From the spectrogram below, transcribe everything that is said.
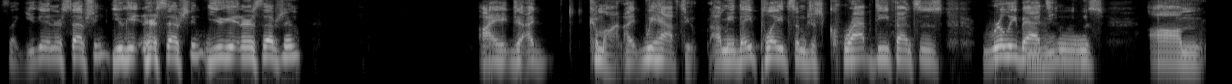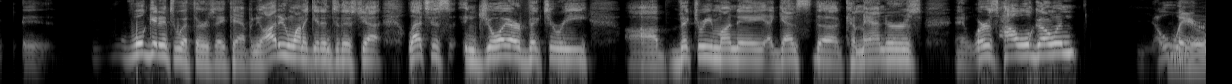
It's like you get interception, you get interception, you get interception. I, I come on, I we have to. I mean, they played some just crap defenses, really bad Mhm. teams. Um, eh, we'll get into a Thursday, Tampa Neil. I didn't want to get into this yet. Let's just enjoy our victory. Uh, victory Monday against the Commanders. And where's Howell going? Nowhere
